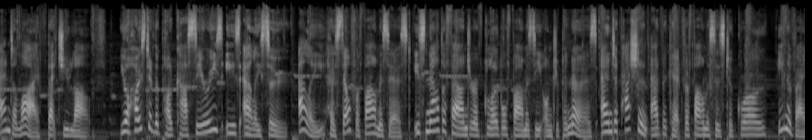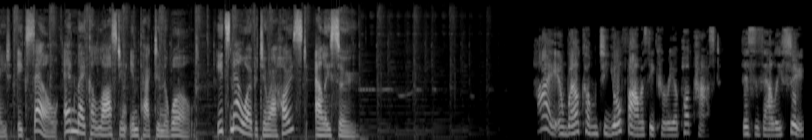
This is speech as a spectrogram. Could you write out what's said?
and a life that you love. Your host of the podcast series is Ali Sue. Ali, herself a pharmacist, is now the founder of Global Pharmacy Entrepreneurs and a passionate advocate for pharmacists to grow, innovate, excel, and make a lasting impact in the world. It's now over to our host, Ali Sue. Hi, and welcome to Your Pharmacy Career Podcast. This is Ali Sue.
